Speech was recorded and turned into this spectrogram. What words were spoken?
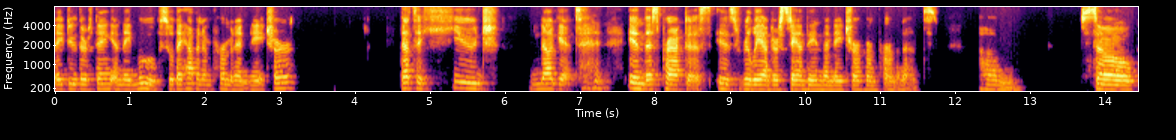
they do their thing, and they move. So they have an impermanent nature. That's a huge nugget in this practice is really understanding the nature of impermanence. Um, so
